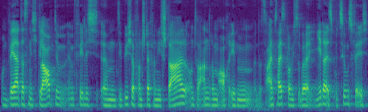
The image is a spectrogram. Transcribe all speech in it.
Und wer das nicht glaubt, dem empfehle ich ähm, die Bücher von Stefanie Stahl, unter anderem auch eben, das eins heißt, glaube ich, sogar, jeder ist beziehungsfähig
